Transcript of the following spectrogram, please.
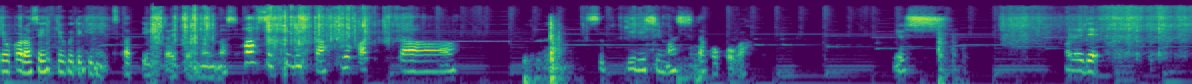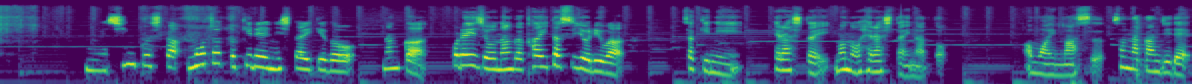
今日から積極的に使っていきたいと思います。は、すっきりした。よかった。すっきりしました、ここが。よし。これで、シンクした。もうちょっと綺麗にしたいけど、なんか、これ以上なんか買い足すよりは、先に減らしたい、ものを減らしたいなと思います。そんな感じで、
